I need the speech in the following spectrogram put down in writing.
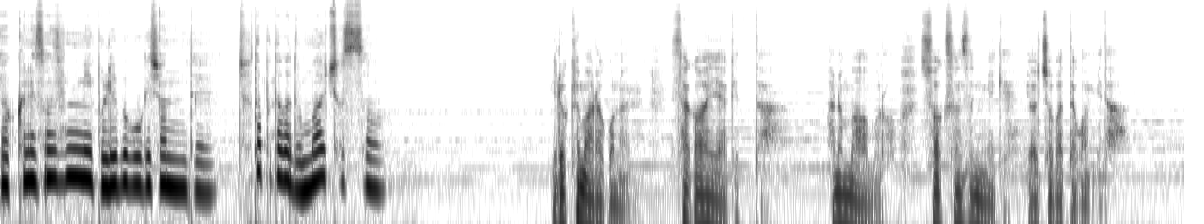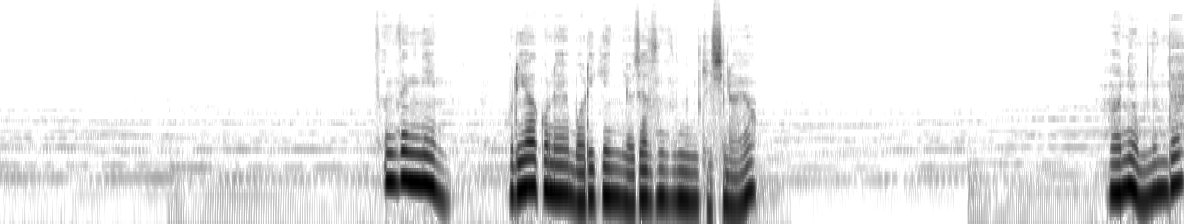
역한의 선생님이 볼일 보고 계셨는데 쳐다보다가 눈 마주쳤어. 이렇게 말하고는 사과해야겠다 하는 마음으로 수학 선생님에게 여쭤봤다고 합니다. 선생님, 우리 학원에 머리 긴 여자 선생님 계시나요? 아니, 없는데?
